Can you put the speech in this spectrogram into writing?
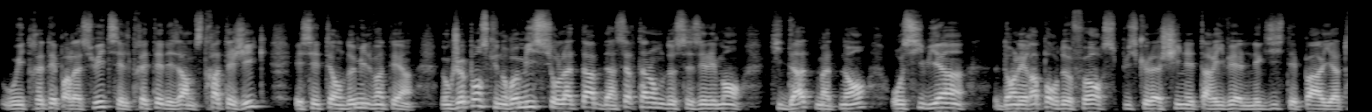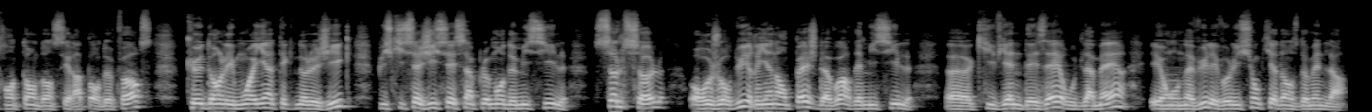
oui, traiter par la suite, c'est le traité des armes stratégiques, et c'était en 2021. Donc je pense qu'une remise sur la table d'un certain nombre de ces éléments qui datent maintenant, aussi bien dans les rapports de force, puisque la Chine est arrivée, elle n'existait pas il y a 30 ans dans ces rapports de force, que dans les moyens technologiques, puisqu'il s'agissait simplement de missiles sol-sol. Or aujourd'hui, rien n'empêche d'avoir des missiles euh, qui viennent des airs ou de la mer, et on a vu l'évolution qu'il y a dans ce domaine-là.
